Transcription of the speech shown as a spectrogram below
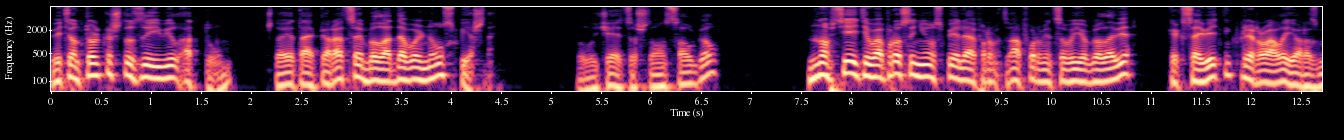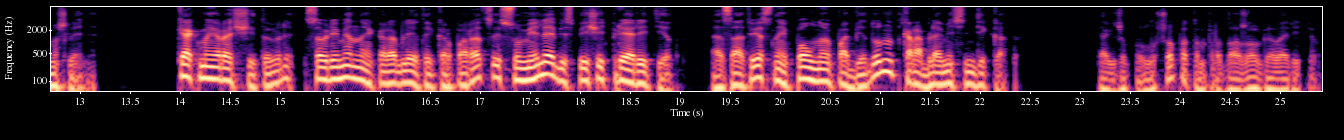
Ведь он только что заявил о том, что эта операция была довольно успешной. Получается, что он солгал? Но все эти вопросы не успели оформиться в ее голове, как советник прервал ее размышления. Как мы и рассчитывали, современные корабли этой корпорации сумели обеспечить приоритет, а соответственно и полную победу над кораблями синдиката. Также полушепотом продолжал говорить он.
